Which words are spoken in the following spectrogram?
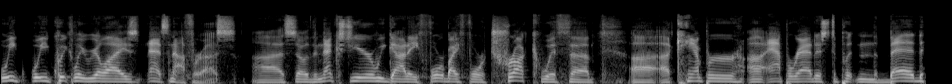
we we quickly realized that's not for us. Uh, so the next year we got a four x four truck with uh, uh, a camper uh, apparatus to put in the bed,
